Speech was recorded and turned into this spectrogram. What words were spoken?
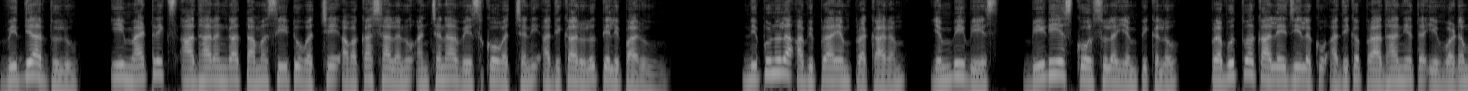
విద్యార్థులు ఈ మ్యాట్రిక్స్ ఆధారంగా తమ సీటు వచ్చే అవకాశాలను అంచనా వేసుకోవచ్చని అధికారులు తెలిపారు. నిపుణుల అభిప్రాయం ప్రకారం ఎంబీబీఎస్ బీడీఎస్ కోర్సుల ఎంపికలో ప్రభుత్వ కాలేజీలకు అధిక ప్రాధాన్యత ఇవ్వడం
